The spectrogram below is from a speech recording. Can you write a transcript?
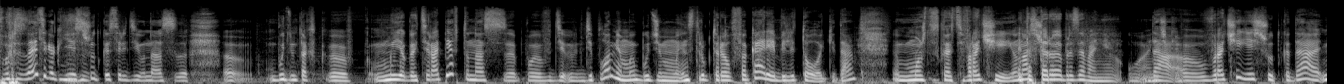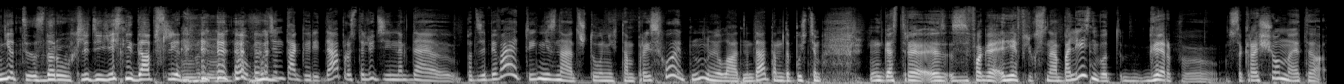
Просто знаете, как есть шутка среди у нас, э, будем так сказать, мы йога-терапевт, у нас э, по- в ди- в дипломе мы будем инструкторы ЛФК, реабилитологи, да, можно сказать, врачи. Это нас второе образование у Анечки. Да, э, у врачей есть шутка, да, нет здоровых людей, есть недообследованные. Ну, будем так говорить, да, просто люди иногда подзабивают и не знают, что у них там происходит, ну и ладно, да, там, допустим, гастроэзофагорефлюксная болезнь, вот ГЭРБ э, сокращенно, это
